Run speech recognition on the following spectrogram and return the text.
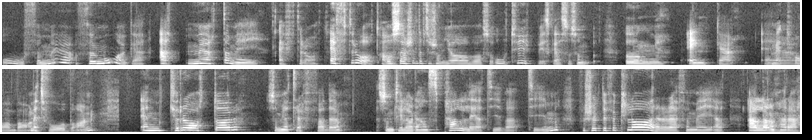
oförmåga att möta mig Efteråt. efteråt. Ja. Och särskilt eftersom jag var så otypisk, alltså som ung änka eh, Med två barn. med två barn. En kurator som jag träffade, som tillhörde hans palliativa team, försökte förklara det där för mig att alla de här,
